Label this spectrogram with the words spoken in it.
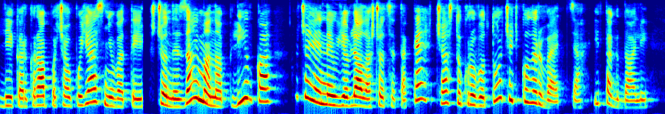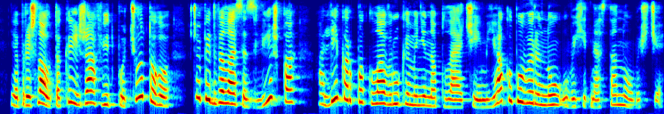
Лікар краб почав пояснювати, що незаймана плівка, хоча я й не уявляла, що це таке, часто кровоточить, коли рветься, і так далі. Я прийшла у такий жах від почутого, що підвелася з ліжка, а лікар поклав руки мені на плечі і м'яко повернув у вихідне становище.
